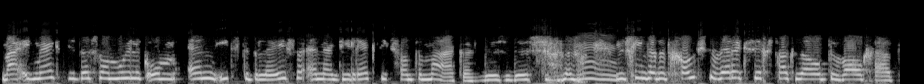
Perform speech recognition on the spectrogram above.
maar ik merk het is best wel moeilijk om en iets te beleven en er direct iets van te maken. Dus, dus mm. misschien dat het grootste werk zich straks wel op de wal gaat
